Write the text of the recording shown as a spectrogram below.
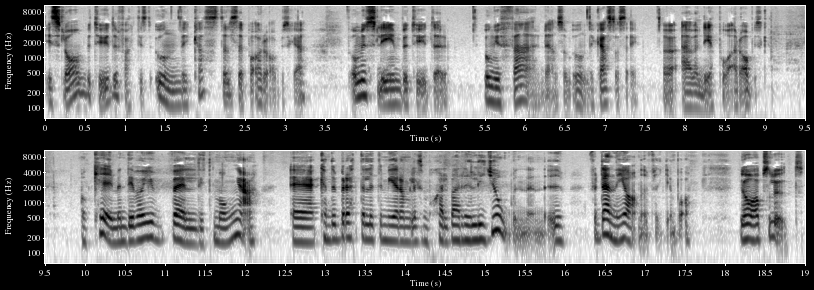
Islam betyder faktiskt underkastelse på arabiska och muslim betyder ungefär den som underkastar sig. Även det på arabiska. Okej, men det var ju väldigt många. Eh, kan du berätta lite mer om liksom själva religionen nu? För den är jag nyfiken på. Ja, absolut.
